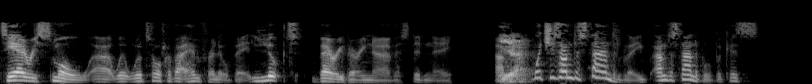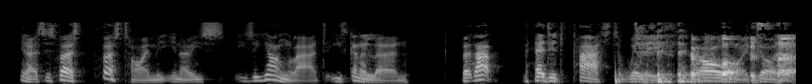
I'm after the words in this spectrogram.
Thierry Small, uh, we'll, we'll, talk about him for a little bit. He looked very, very nervous, didn't he? Um, yeah. Which is understandably understandable because you know it's his first first time. You know he's he's a young lad. He's going to learn. But that headed pass to Willie, oh my god, that?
